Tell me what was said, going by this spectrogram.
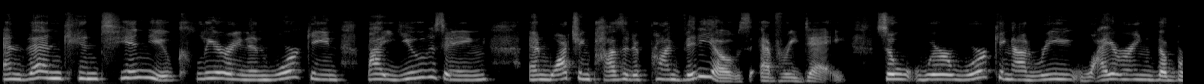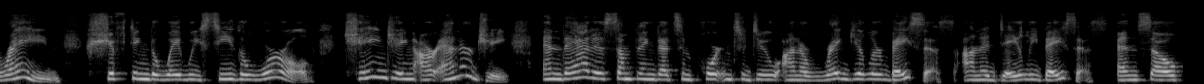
and then continue clearing and working by using and watching positive prime videos every day. So we're working on rewiring the brain, shifting the way we see the world, changing our energy. And that is something that's important to do on a regular basis, on a daily basis. And so,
